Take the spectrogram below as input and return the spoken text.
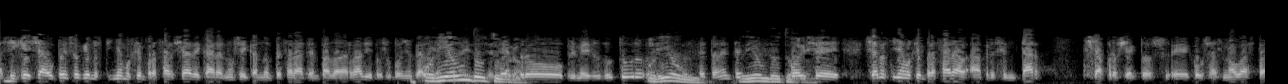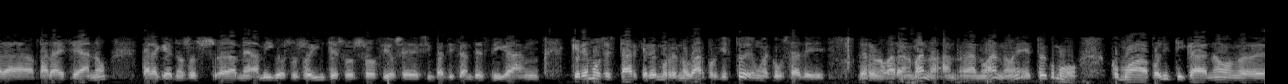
Así que xa eu penso que nos tiñamos que emprazar xa de cara, non sei cando empezará a tempada da radio, pero supoño que o día 1 de outubro, o primeiro de outubro, o día 1, exactamente. O día 1 de outubro. Pois eh, xa nos tiñamos que emprazar a, a presentar xa proxectos, eh, cousas novas para, para ese ano, para que os nosos eh, amigos, os ointes, os socios e eh, simpatizantes digan queremos estar, queremos renovar, porque isto é unha cousa de, de renovar ano ano, ano, ano eh? isto é como, como a política, non, eh,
